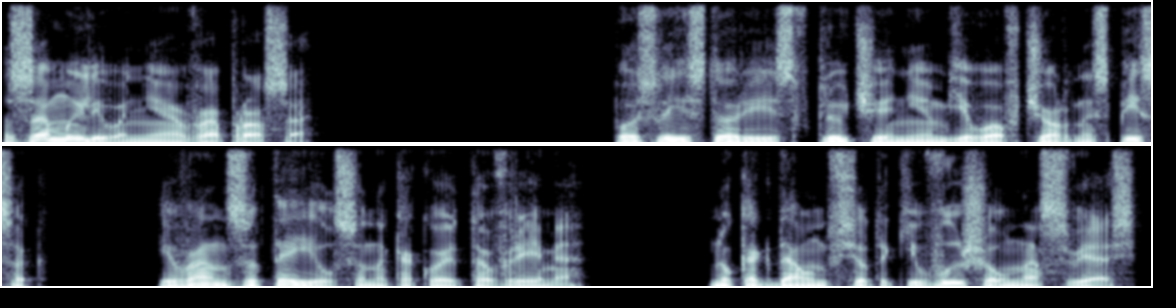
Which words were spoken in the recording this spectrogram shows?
замыливание вопроса. После истории с включением его в черный список Иван затаился на какое-то время. Но когда он все-таки вышел на связь,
